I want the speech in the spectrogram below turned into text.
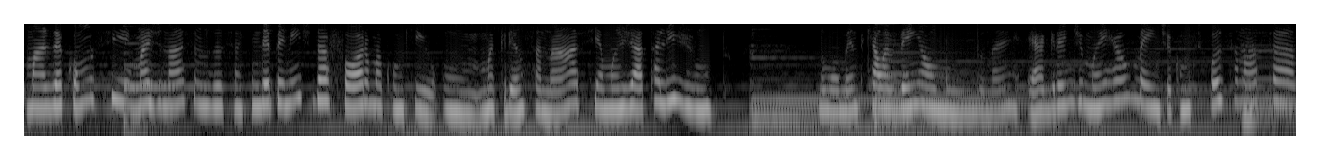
mas é como se imaginássemos assim, que independente da forma com que uma criança nasce, a mãe já está ali junto no momento que ela vem ao mundo, né? É a grande mãe realmente, é como se fosse a nossa,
